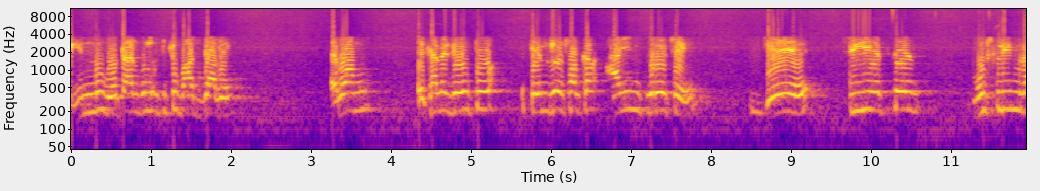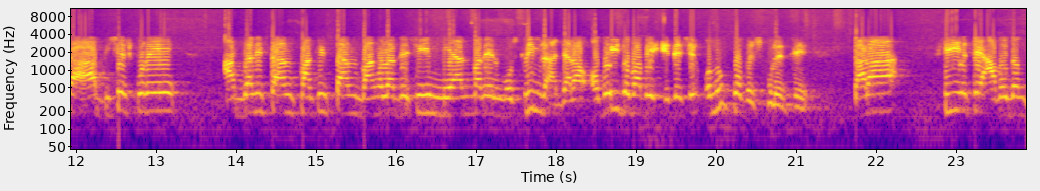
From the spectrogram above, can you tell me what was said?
হিন্দু ভোটারগুলো কিছু বাদ যাবে। এবং এখানে যেহেতু কেন্দ্রীয় সরকার আইন করেছে যে সিএসএ মুসলিমরা, বিশেষ করে আফগানিস্তান, পাকিস্তান, বাংলাদেশি, মিয়ানমারের মুসলিমরা, যারা অবৈধভাবে এদেশে অনুপ্রবেশ করেছে, তারা সিএতে আবেদন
